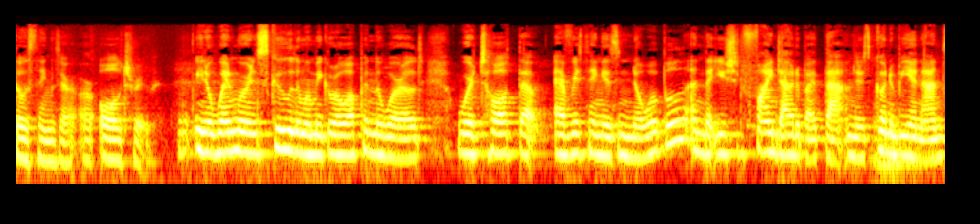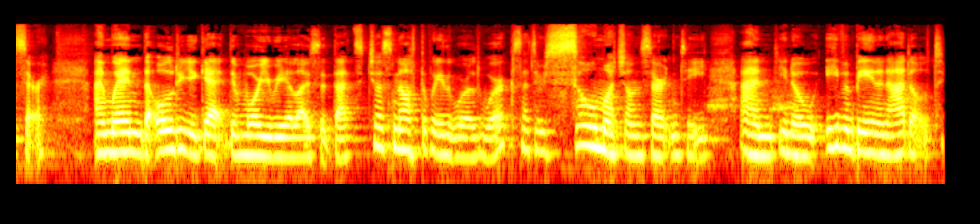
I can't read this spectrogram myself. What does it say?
those things are, are all true. You know, when we're in school and when we grow up in the world, we're taught that everything is knowable and that you should find out about that and there's going to be an answer. And when the older you get, the more you realize that that's just not the way the world works, that there's so much uncertainty. And, you know, even being an adult,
